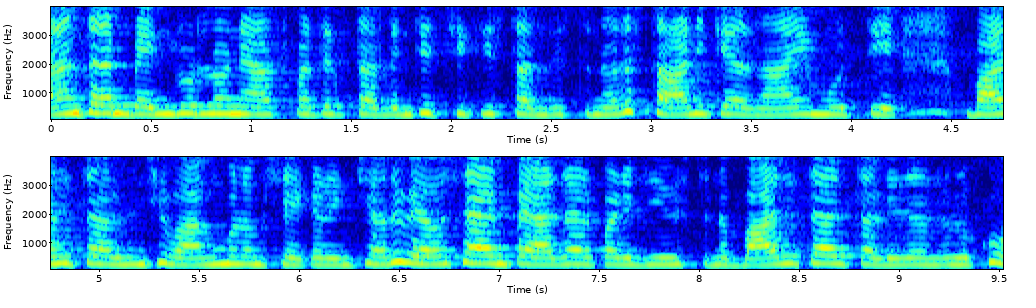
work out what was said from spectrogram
అనంతరం బెంగళూరులోని ఆసుపత్రికి తరలించి చికిత్స అందిస్తున్నారు. స్థానిక న్యాయమూర్తి బాధితుల నుంచి వాంగ్మూలం సేకరించారు. వ్యవసాయంపై ఆధారపడి జీవిస్తున్న బాధితుల తల్లిదండ్రులకు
